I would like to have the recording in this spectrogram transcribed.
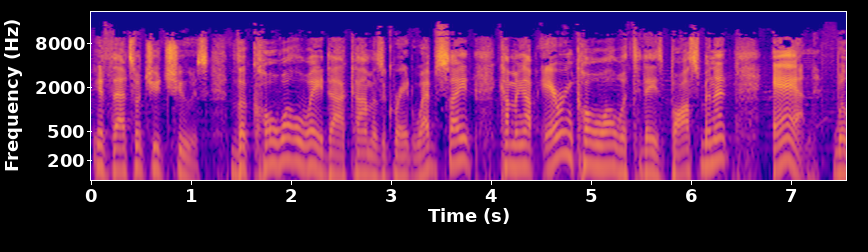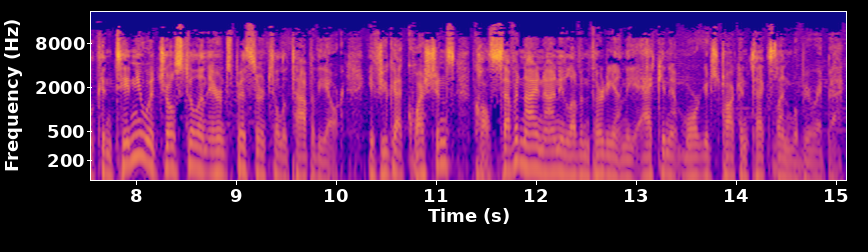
if that's what you choose. the TheKowalWay.com is a great website. Coming up, Aaron Kowal with today's Boss Minute, and we'll continue with Joe Still and Aaron Spitzner until the top of the hour. If you've got questions, call 799-1130 on the AccuNet Mortgage Talk and Text line. We'll be right back.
